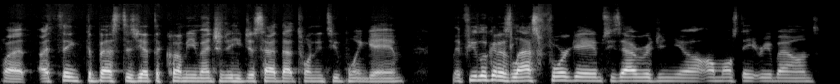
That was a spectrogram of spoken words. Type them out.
But I think the best is yet to come. You mentioned it; he just had that 22 point game. If you look at his last four games, he's averaging you almost eight rebounds,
